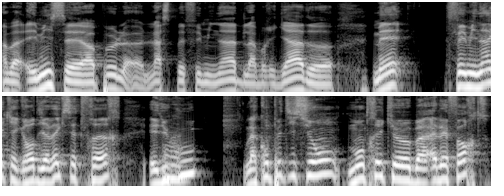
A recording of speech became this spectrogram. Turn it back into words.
Ah bah, Amy, c'est un peu la- l'aspect féminin de la brigade, euh, mais féminin qui a grandi avec cette frère. Et du Ouais. coup, la compétition montrait que bah, elle est forte.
